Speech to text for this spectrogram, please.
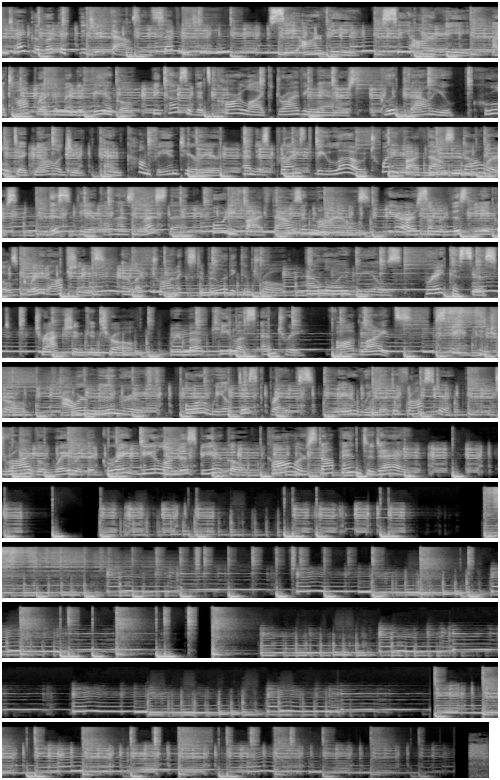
and take a look at the 2017 CRV. CRV, a top recommended vehicle because of its car-like driving manners, good value, cool technology, and comfy interior, and is priced below $25,000. This vehicle has less than 45,000 miles. Here are some of this vehicle's great options. Electronic stability control, alloy wheels, brake assist, traction control, remote keyless entry, fog lights, speed control, power moonroof, four-wheel disc brakes, rear window defroster. Drive away with a great deal on this vehicle. Call or stop in today.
